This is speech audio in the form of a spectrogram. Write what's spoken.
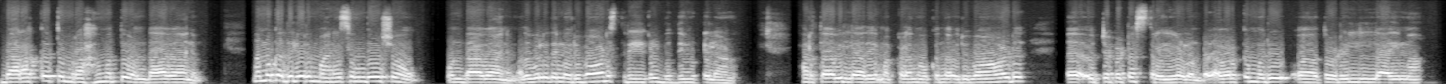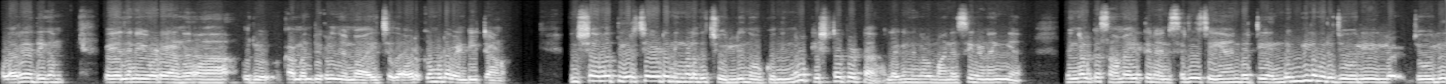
ബറക്കത്തും റഹ്മത്തും ഉണ്ടാകാനും നമുക്കതിലൊരു മനസന്തോഷവും ഉണ്ടാകാനും അതുപോലെ തന്നെ ഒരുപാട് സ്ത്രീകൾ ബുദ്ധിമുട്ടിലാണ്. ഭർത്താവില്ലാതെ മക്കളെ നോക്കുന്ന ഒരുപാട് ഒറ്റപ്പെട്ട സ്ത്രീകളുണ്ട്. അവർക്കും ഒരു തൊഴിലില്ലായ്മ വളരെയധികം വേദനയോടെയാണ് ആ ഒരു കമന്റുകൾ ഞാൻ വായിച്ചത്. അവർക്കും കൂടെ വേണ്ടിയിട്ടാണ്. ഇൻഷാല്ല തീർച്ചയായിട്ടും നിങ്ങളത് ചൊല്ലി നോക്കൂ. നിങ്ങൾക്ക് ഇഷ്ടപ്പെട്ട അല്ലെങ്കിൽ നിങ്ങൾ മനസ്സിനിണങ്ങിയ നിങ്ങൾക്ക് സമയത്തിനനുസരിച്ച് ചെയ്യാൻ പറ്റിയ എന്തെങ്കിലും ഒരു ജോലിയിൽ ജോലി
